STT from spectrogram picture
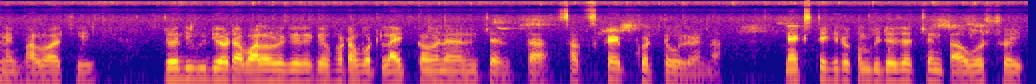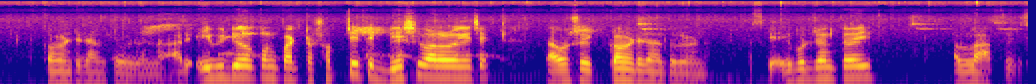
অনেক ভালো আছি। যদি ভিডিওটা ভালো লেগে থাকে, ফটাফট লাইক কমেন্ট এন্ড চ্যানেলটা সাবস্ক্রাইব করতে ভুলবেন না। নেক্সটে কীরকম ভিডিও যাচ্ছেন, তা অবশ্যই কমেন্টে জানাতে ভুলবেন না। আর এই ভিডিওর কোন পার্টটা সবচেয়ে বেশি ভালো লেগেছে, তা অবশ্যই কমেন্টে জানাতে ভুলবেন না। আজকে এই পর্যন্তই, আল্লাহ হাফিজ।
